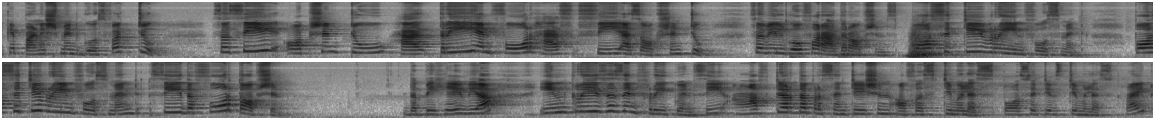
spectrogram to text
okay? Punishment goes for 2 so c option 2 has 3 and 4 has c as option 2 so we'll go for other options positive reinforcement positive reinforcement see the fourth option the behavior increases in frequency after the presentation of a stimulus, positive stimulus, right?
